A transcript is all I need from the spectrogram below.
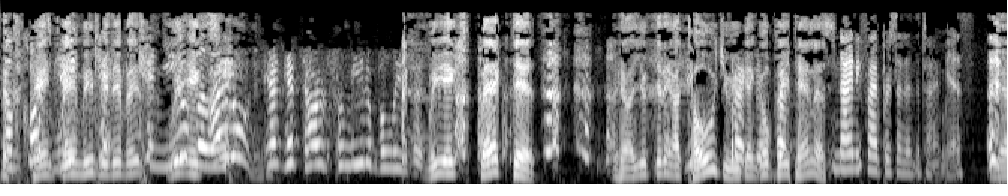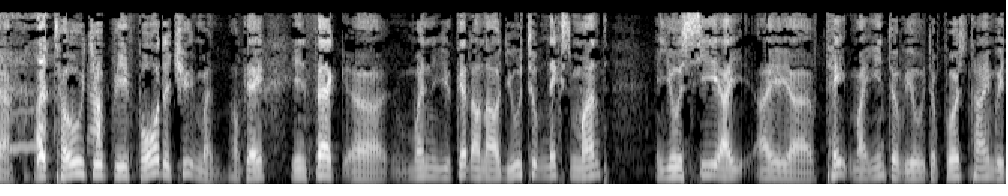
Of course, can, we- can we can- believe it? can we you ex- believe- I don't. it- It's hard for me to believe it. we expect it. Are you kidding? I told you you can go play tennis. 95% of the time, yes. yeah, I told you before the treatment. Okay. In fact, uh, when you get on our YouTube next month, you'll see I I uh, taped my interview the first time with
